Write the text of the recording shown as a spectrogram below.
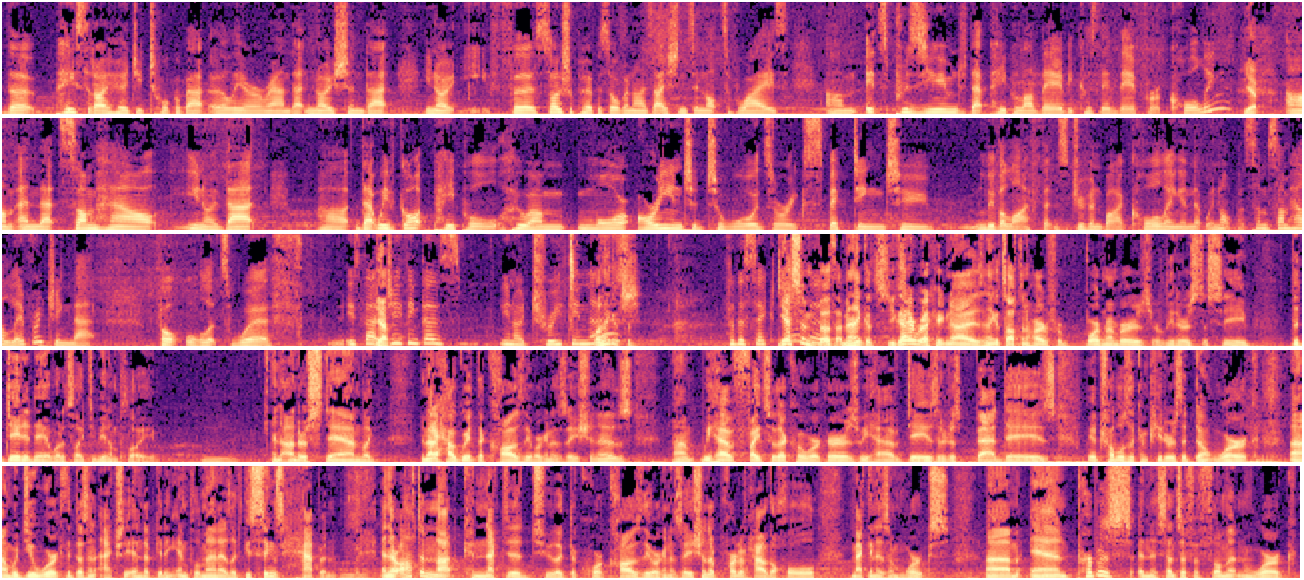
The piece that I heard you talk about earlier around that notion that, you know, for social purpose organisations in lots of ways, um, it's presumed that people are there because they're there for a calling. Yep. Um, and that somehow, you know, that uh, that we've got people who are more oriented towards or expecting to live a life that's driven by calling and that we're not some, somehow leveraging that for all it's worth. Is that, do you think there's, you know, truth in that? Well, I think it's a, for the sector? Yes, and both. I mean, I think it's, you got to recognize, I think it's often hard for board members or leaders to see the day to day of what it's like to be an employee mm. and understand, like, no matter how great the cause of the organization is, um, we have fights with our coworkers. We have days that are just bad days. We have troubles with computers that don't work. Um, we do work that doesn't actually end up getting implemented. Like these things happen, and they're often not connected to like the core cause of the organization. They're part of how the whole mechanism works. Um, and purpose and the sense of fulfillment and work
